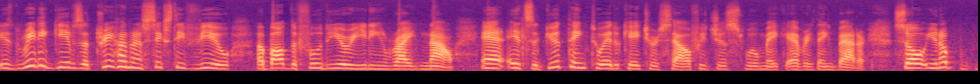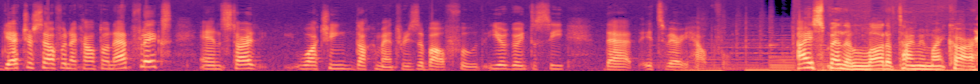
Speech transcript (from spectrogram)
It really gives a 360 view about the food you're eating right now. And it's a good thing to educate yourself. It just will make everything better. So, you know, get yourself an account on Netflix and start watching documentaries about food. You're going to see that it's very helpful. I spend a lot of time in my car.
